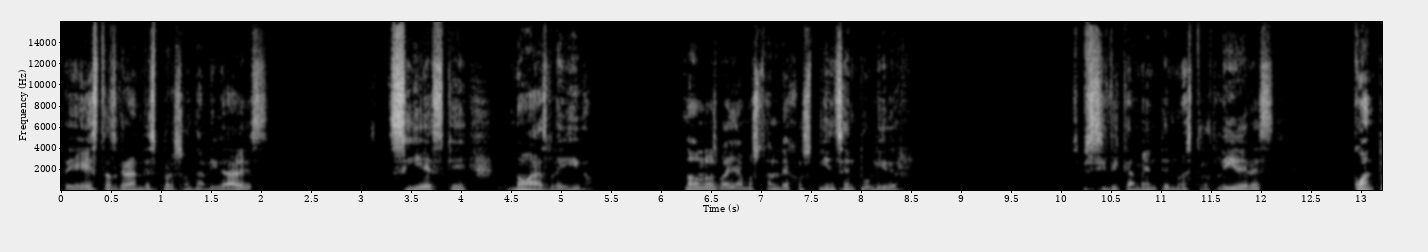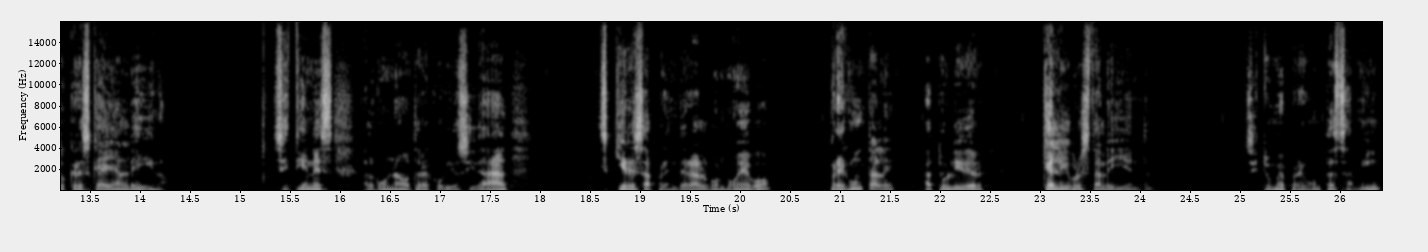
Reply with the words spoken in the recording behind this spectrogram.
de estas grandes personalidades si es que no has leído? No nos vayamos tan lejos, piensa en tu líder. Específicamente nuestros líderes, ¿cuánto crees que hayan leído? Si tienes alguna otra curiosidad, si quieres aprender algo nuevo, Pregúntale a tu líder qué libro está leyendo. Si tú me preguntas a mí,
